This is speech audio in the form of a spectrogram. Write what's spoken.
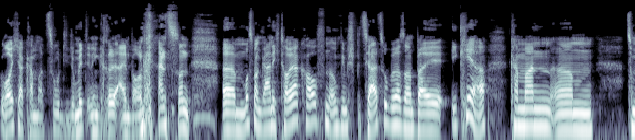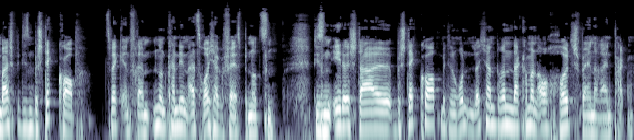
Räucherkammer zu, die du mit in den Grill einbauen kannst. Und ähm, muss man gar nicht teuer kaufen, irgendwie im Spezialzubehör, sondern bei Ikea kann man ähm, zum Beispiel diesen Besteckkorb zweckentfremden und kann den als Räuchergefäß benutzen. Diesen Edelstahl-Besteckkorb mit den runden Löchern drin, da kann man auch Holzspäne reinpacken.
